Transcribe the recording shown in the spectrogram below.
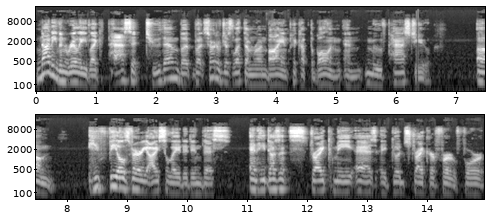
not even really like pass it to them but but sort of just let them run by and pick up the ball and, and move past you um he feels very isolated in this and he doesn't strike me as a good striker for for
